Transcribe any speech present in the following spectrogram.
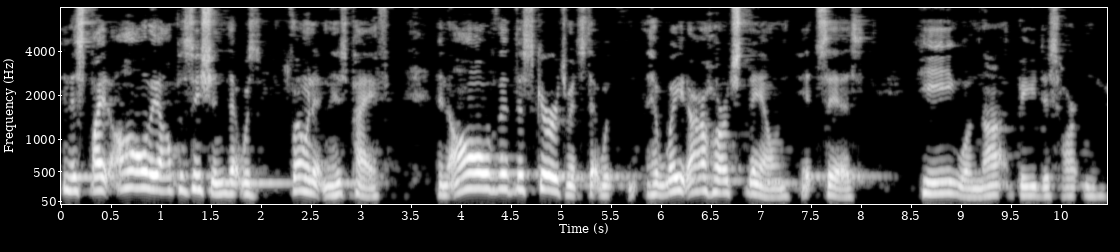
And despite all the opposition that was thrown in his path, and all the discouragements that would have weighed our hearts down, it says, he will not be disheartened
